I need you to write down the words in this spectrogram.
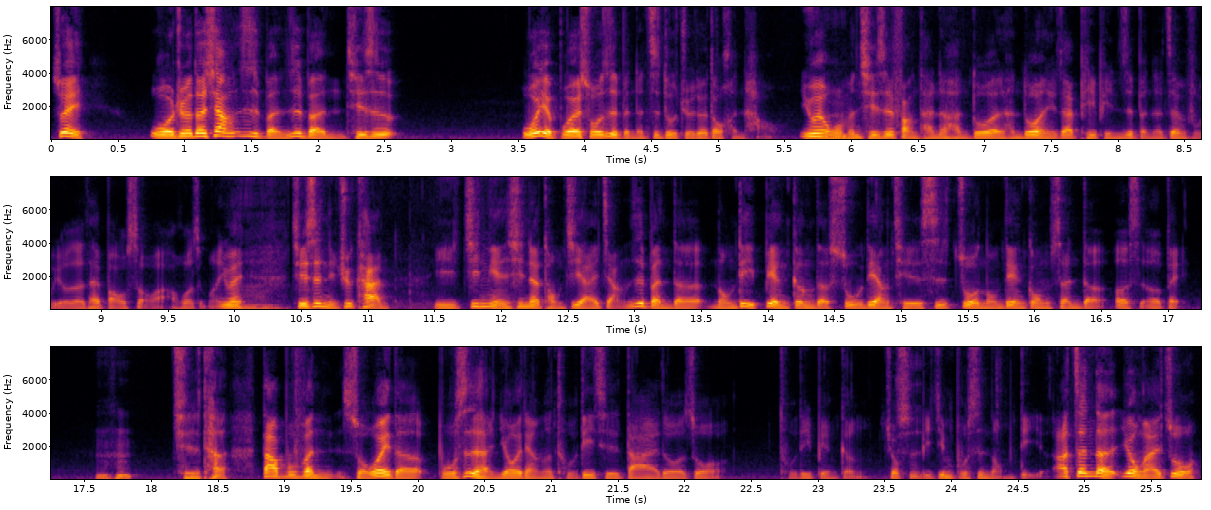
所以。我觉得像日本，日本其实我也不会说日本的制度绝对都很好，因为我们其实访谈了很多人，很多人也在批评日本的政府有的太保守啊，或什么。因为其实你去看以今年新的统计来讲，日本的农地变更的数量其实是做农电共生的二十二倍。嗯哼，其实它大部分所谓的不是很优良的土地，其实大家都是做土地变更，就已经不是农地了啊。真的用来做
